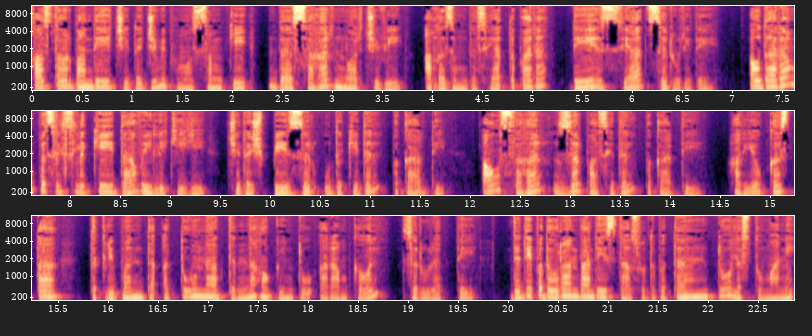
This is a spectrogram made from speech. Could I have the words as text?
خاص تور باندې چې د جمی په موسم کې د سحر نور چې وی هغه زموږ د صحت لپاره ډیر زیات ضروری دی او د آرام په سلسله کې دا ویل کیږي چې د شپې زر اود کېدل پکار دي او سحر زر پاسېدل پکار دي هر یو کس ته تقریبا د اتونه د 9 غنټو آرام کول ضرورت دی د دې په دوران باندې ستاسو د بدن ټول استوماني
